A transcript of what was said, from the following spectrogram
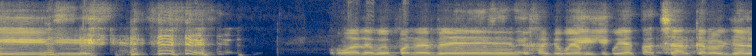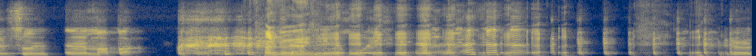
Y, Vale, voy a ponerme. Deja que voy a, voy a tachar Carolina del Sur en el mapa. Para no ir. pero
